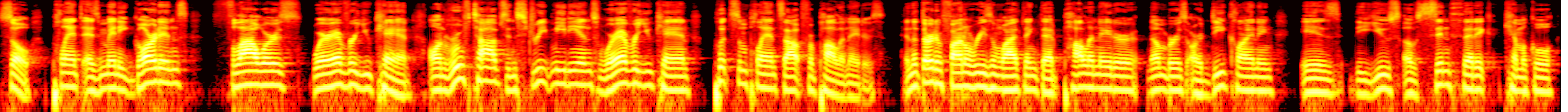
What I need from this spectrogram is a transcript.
So, plant as many gardens, flowers, wherever you can, on rooftops and street medians, wherever you can, put some plants out for pollinators. And the third and final reason why I think that pollinator numbers are declining is the use of synthetic chemical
